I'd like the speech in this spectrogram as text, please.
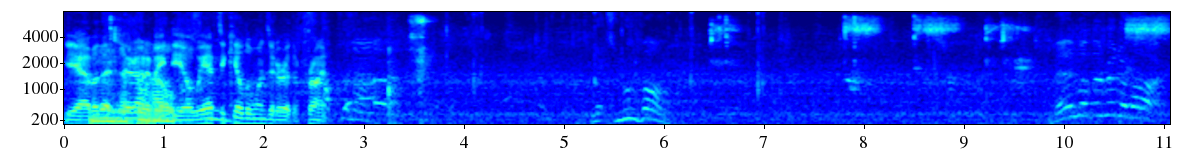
Yeah, but Mm, that, they're not a big help. deal. We have to kill the ones that are at the front. Up and out. Let's move on. Men of the Riddermark.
